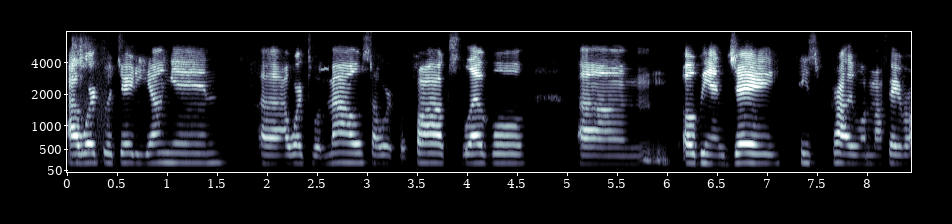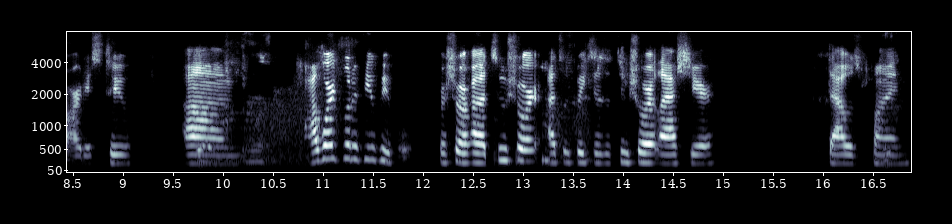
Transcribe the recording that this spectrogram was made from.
I worked with J.D. Youngin. Uh, I worked with Mouse. I worked with Fox Level, um, OBNJ. He's probably one of my favorite artists too. Um, I worked with a few people for sure. Uh, Too Short. I took pictures of Too Short last year. That was fun.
